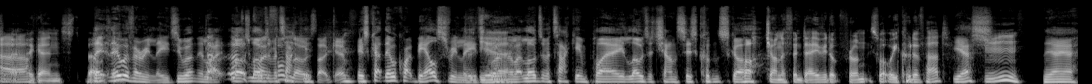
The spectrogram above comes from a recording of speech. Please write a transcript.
Ah. against They, they were very Leedsy, weren't they? Like that, that was lo- loads quite of fun though. attacking. Was that game? It's, ca- they were quite Bielsa Leedsy, Yeah. weren't they? Like loads of attacking play, loads of chances, couldn't score. Jonathan David up front. It's what we could have had. Yes, Mm. yeah, yeah.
